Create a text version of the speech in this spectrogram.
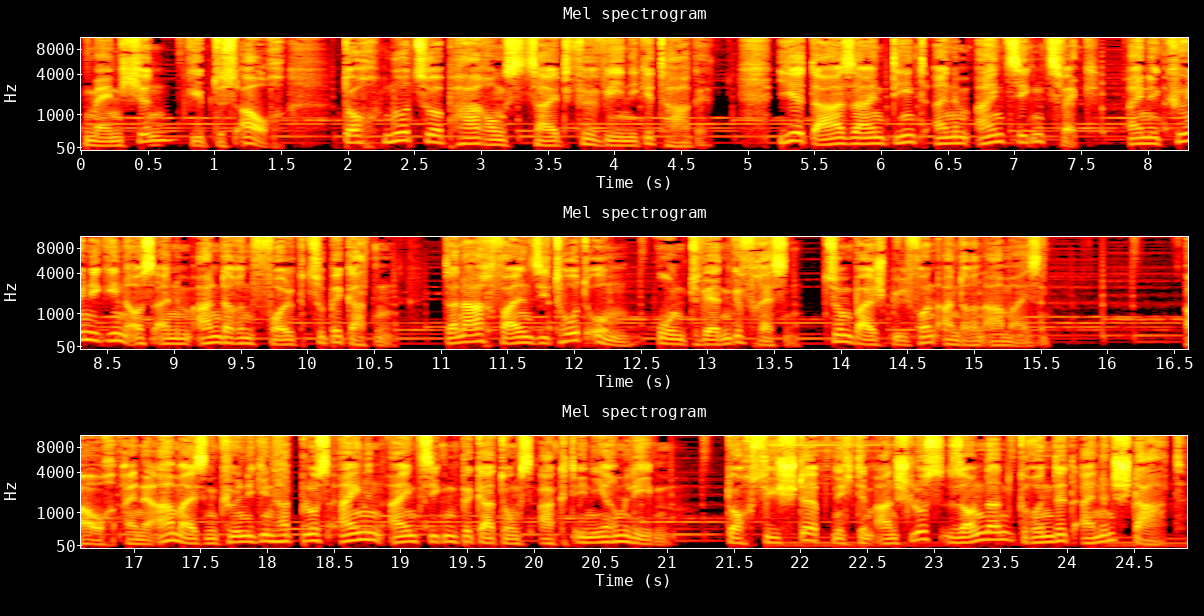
Männchen gibt es auch, doch nur zur Paarungszeit für wenige Tage. Ihr Dasein dient einem einzigen Zweck, eine Königin aus einem anderen Volk zu begatten. Danach fallen sie tot um und werden gefressen, zum Beispiel von anderen Ameisen. Auch eine Ameisenkönigin hat bloß einen einzigen Begattungsakt in ihrem Leben. Doch sie stirbt nicht im Anschluss, sondern gründet einen Staat.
